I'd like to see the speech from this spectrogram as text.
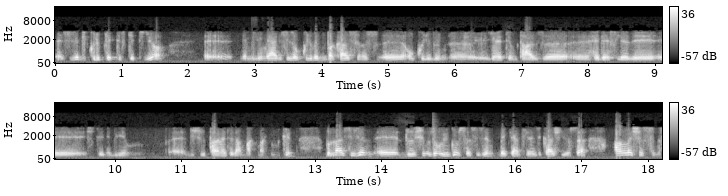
E, size bir kulüp teklif getiriyor e, ne bileyim yani siz o kulübe bir bakarsınız e, o kulübün e, yönetim tarzı, e, hedefleri e, işte ne bileyim e, bir sürü parametreden bakmak mümkün. Bunlar sizin e, duruşunuza uygunsa, sizin beklentilerinizi karşılıyorsa anlaşırsınız.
